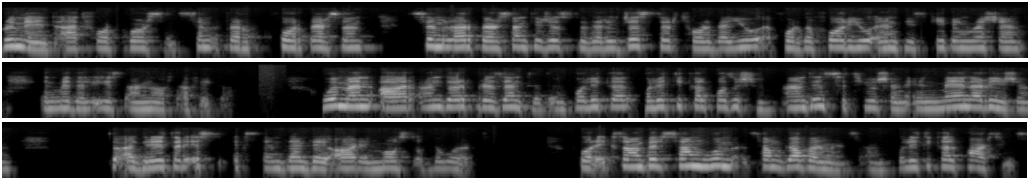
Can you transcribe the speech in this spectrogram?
remained at 4%, 4%, similar percentages to the registered for the, U, for the four UN peacekeeping mission in Middle East and North Africa. Women are underrepresented in political, political position and institution in MENA region to a greater extent than they are in most of the world. For example, some, women, some governments and political parties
